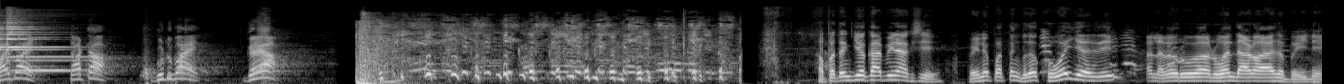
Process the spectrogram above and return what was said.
બાય બાય ટાટા ગુડ બાય ગયા. આ પતંગ કયો કાપી નાખશે? ભાઈને પતંગ બધો ખોવાઈ ગયા અને હવે રોવા રોવાન દાડો આવ્યો છે ભાઈને.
